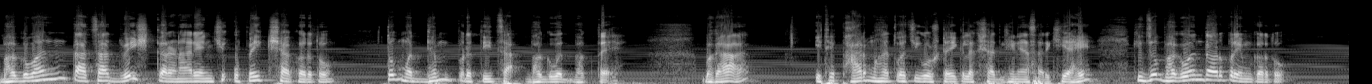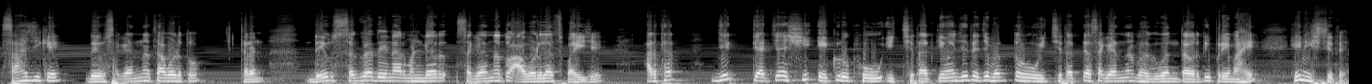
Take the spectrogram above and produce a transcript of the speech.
भगवंताचा द्वेष करणाऱ्यांची उपेक्षा करतो तो मध्यम प्रतीचा भगवत भक्त आहे. बघा इथे फार महत्त्वाची गोष्ट एक लक्षात घेण्यासारखी आहे की जो भगवंतावर प्रेम करतो साहजिक आहे देव सगळ्यांनाच आवडतो. कारण देव सगळं देणार म्हणल्यावर सगळ्यांना तो आवडलाच पाहिजे. अर्थात जे त्याच्याशी एकरूप होऊ इच्छितात किंवा जे त्याचे भक्त होऊ इच्छितात त्या सगळ्यांना भगवंतावरती प्रेम आहे हे निश्चित आहे.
